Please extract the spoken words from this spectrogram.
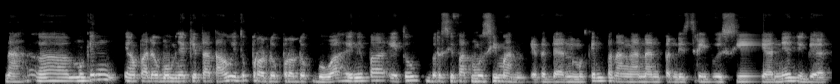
Nah, uh, mungkin yang pada umumnya kita tahu itu produk-produk buah ini Pak itu bersifat musiman gitu dan mungkin penanganan pendistribusiannya juga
